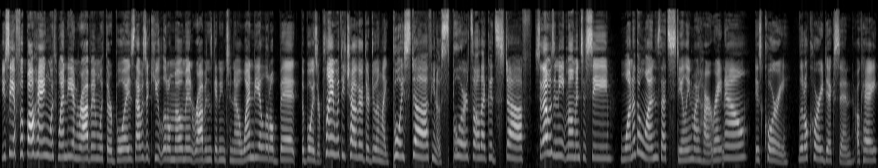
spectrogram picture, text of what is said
You see a football hang with Wendy and Robyn with their boys. That was a cute little moment. Robyn's getting to know Wendy a little bit. The boys are playing with each other. They're doing like boy stuff, you know, sports, all that good stuff. So that was a neat moment to see. One of the ones that's stealing my heart right now is Corey. Little Corey Dixon, okay?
